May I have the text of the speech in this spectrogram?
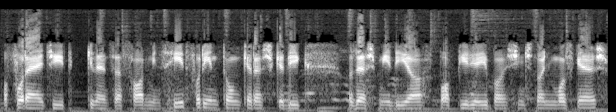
A Forage 937 forinton kereskedik, az S-Media papírjaiban sincs nagy mozgás,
